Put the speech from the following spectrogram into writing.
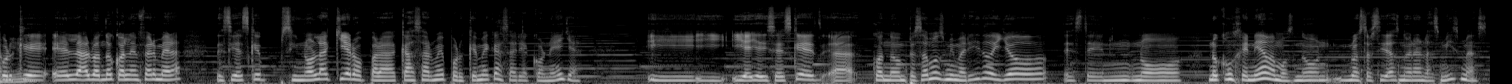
Porque él hablando con la enfermera decía es que si no la quiero para casarme, ¿por qué me casaría con ella? Y, ella dice, es que ah, cuando empezamos mi marido y yo, este, no, no congeniábamos, no, nuestras ideas no eran las mismas.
